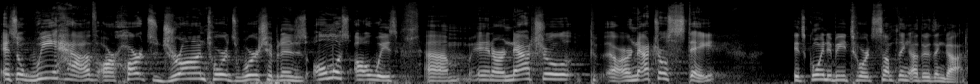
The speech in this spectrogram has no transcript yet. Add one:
And so we have our hearts drawn towards worship, and it is almost always um, in our natural, our natural state, it's going to be towards something other than God.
